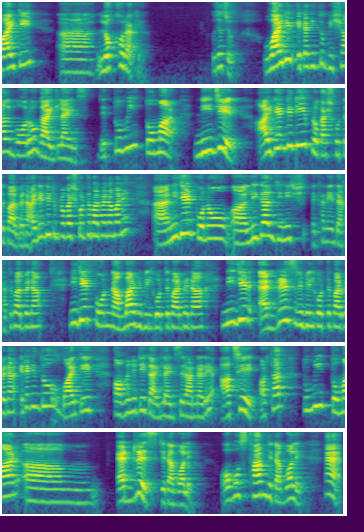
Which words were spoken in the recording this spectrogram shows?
ওয়াইটি লক্ষ্য রাখে। বুঝেছ? ওয়াইডির এটা কিন্তু বিশাল বড় গাইডলাইন্স যে তুমি তোমার নিজের আইডেন্টিটি প্রকাশ করতে পারবে না। আইডেন্টিটি প্রকাশ করতে পারবে না মানে নিজের কোনো লিগাল জিনিস এখানে দেখাতে পারবে না। নিজের ফোন নাম্বার রিভিল করতে পারবে না। নিজের অ্যাড্রেস রিভিল করতে পারবে না। এটা কিন্তু ওয়াইটির কমিউনিটি গাইডলাইন্সের আন্ডারে আছে। অর্থাৎ তুমি তোমার অ্যাড্রেস যেটা বলে অবস্থান যেটা বলে হ্যাঁ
